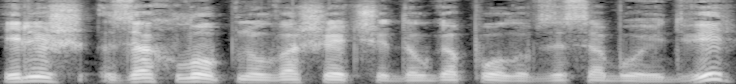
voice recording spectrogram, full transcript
И лишь захлопнул вошедший Долгополов за собой дверь,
